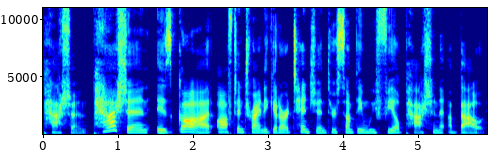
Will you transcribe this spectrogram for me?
passion. Passion is God often trying to get our attention through something we feel passionate about.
